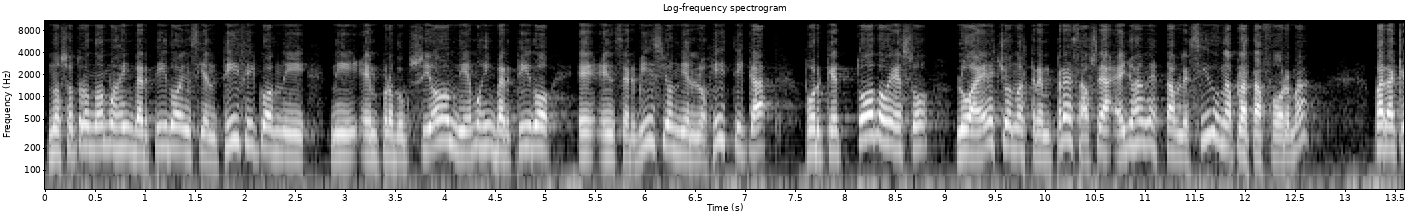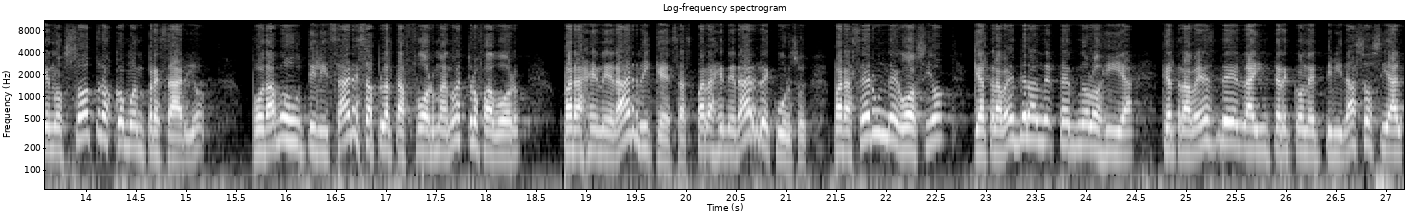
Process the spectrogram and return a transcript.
nosotros no hemos invertido en científicos, ni, ni en producción, ni hemos invertido en servicios, ni en logística, porque todo eso lo ha hecho nuestra empresa. O sea, ellos han establecido una plataforma para que nosotros como empresarios podamos utilizar esa plataforma a nuestro favor para generar riquezas, para generar recursos, para hacer un negocio que a través de la tecnología, que a través de la interconectividad social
